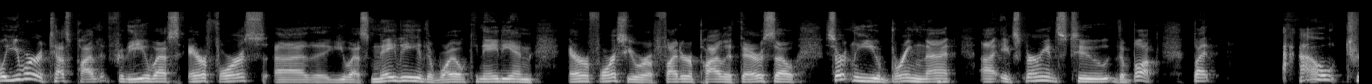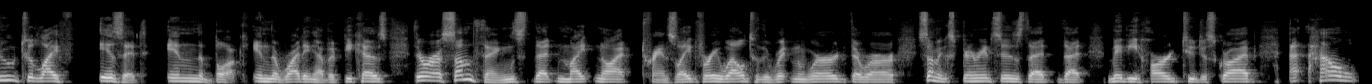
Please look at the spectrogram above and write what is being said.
Well, you were a test pilot for the U.S. Air Force, uh, the U.S. Navy, the Royal Canadian Air Force. You were a fighter pilot there, so certainly you bring that uh, experience to the book. But how true to life is it in the book, in the writing of it? Because there are some things that might not translate very well to the written word. There are some experiences that that may be hard to describe. Uh, how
